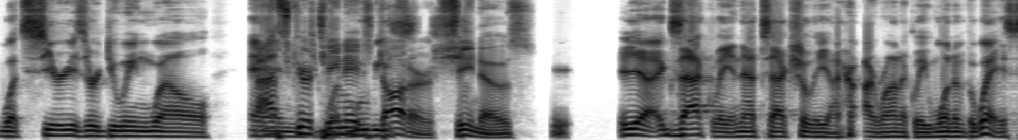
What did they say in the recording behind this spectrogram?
What series are doing well. Ask your teenage movies- daughter; she knows. Yeah, exactly, and that's actually ironically one of the ways.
